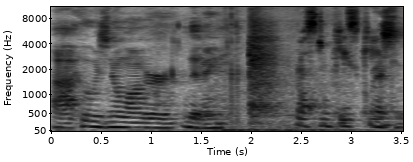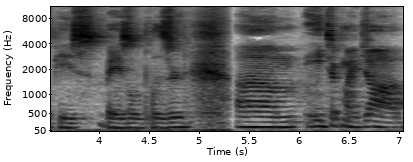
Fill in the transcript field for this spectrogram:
uh, who is no longer living. Rest in peace, King. Rest in peace, Basil Blizzard. Um, he took my job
